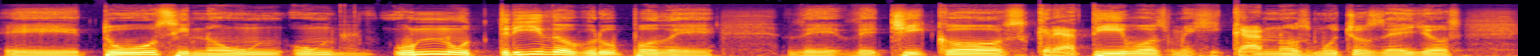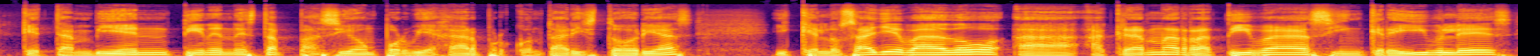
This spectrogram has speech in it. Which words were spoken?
eh, tú, sino un, nutrido grupo de, chicos creativos mexicanos, muchos de ellos, que también tienen esta pasión por viajar, por contar historias y que los ha llevado a, crear narrativas increíbles,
